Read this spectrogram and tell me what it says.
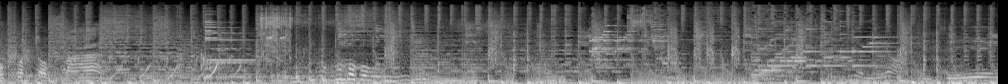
ฮัลโหลคนตกปลาโอ้โหเยี่ยมไม่อจริง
